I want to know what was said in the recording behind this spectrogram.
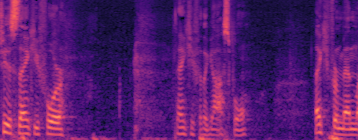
Jesus, thank you for thank you for the gospel. Thank you for men like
